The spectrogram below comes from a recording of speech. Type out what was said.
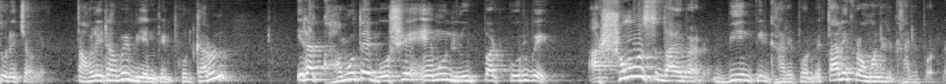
করে চলে। তাহলে এটা হবে বিএনপির ভুল, কারণ এরা ক্ষমতায় বসে এমন লুটপাট করবে আর সমস্ত দায়ভার বিএনপির ঘাড়ে পড়বে, তারেক রহমানের ঘাড়ে পড়বে।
